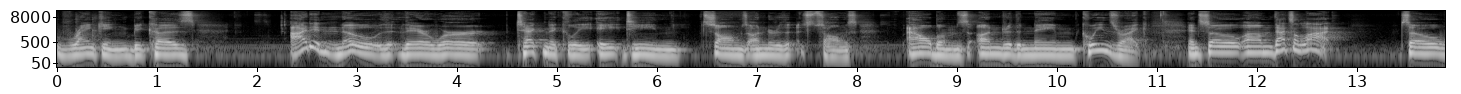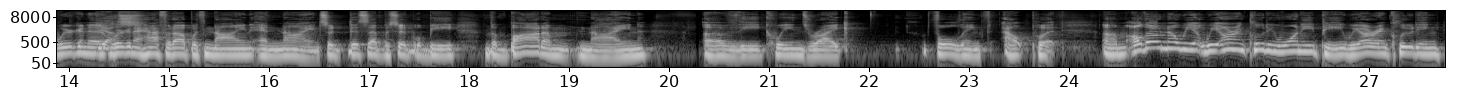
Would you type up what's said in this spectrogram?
ranking because I didn't know that there were technically 18 songs under the songs albums under the name Queensryche, and so um, that's a lot. So we're gonna Yes. we're gonna half it up with nine and nine. So this episode will be the bottom nine of the Queensryche full length output. Um, although no, we we are including one EP. We are including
